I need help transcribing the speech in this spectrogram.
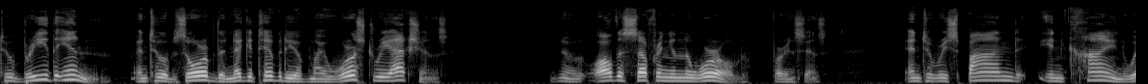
To breathe in and to absorb the negativity of my worst reactions. You know, all the suffering in the world, for instance, and to respond in kind,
